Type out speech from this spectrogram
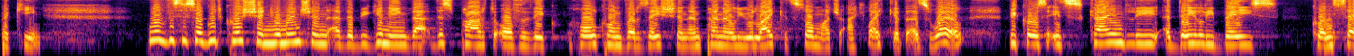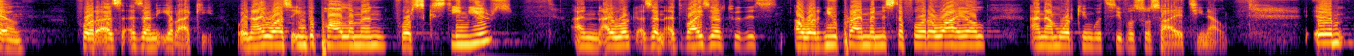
Peking. Well, this is a good question. You mentioned at the beginning that this part of the whole conversation and panel, you like it so much. I like it as well because it's kindly a daily base concern for us as an Iraqi. When I was in the parliament for 16 years, and I work as an advisor to this, our new prime minister for a while, and I'm working with civil society now. Um,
